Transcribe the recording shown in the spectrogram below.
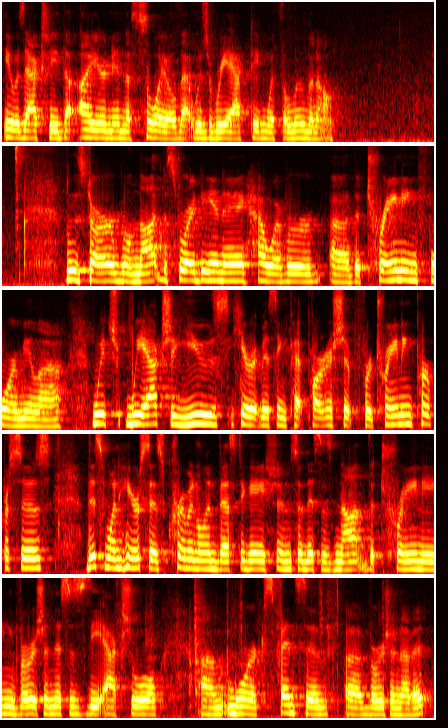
it was actually the iron in the soil that was reacting with the luminol. Blue Star will not destroy DNA. However, uh, the training formula, which we actually use here at Missing Pet Partnership for training purposes, this one here says criminal investigation. So this is not the training version. This is the actual um, more expensive uh, version of it.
